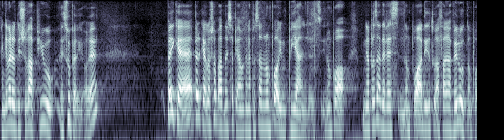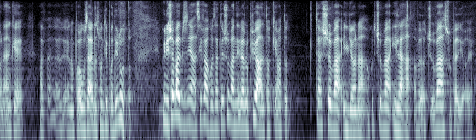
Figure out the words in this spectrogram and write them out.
il livello di Teshuvah più superiore, perché? Perché allo Shabbat noi sappiamo che una persona non può impiangersi, non può, una persona deve, non può addirittura fare avveluto, non può neanche eh, non può usare nessun tipo di lutto. Quindi Shabbat bisogna, si fa questa Teshuvah a livello più alto, chiamato Teshuvah Ilyona, Teshuvah Ilah, ovvero Teshuvah superiore.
